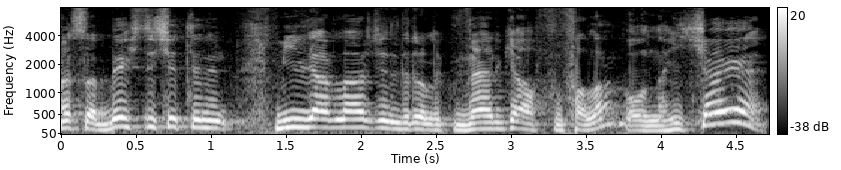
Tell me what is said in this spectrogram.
Mesela Beşli Çete'nin milyarlarca liralık vergi affı falan onlar hikaye.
